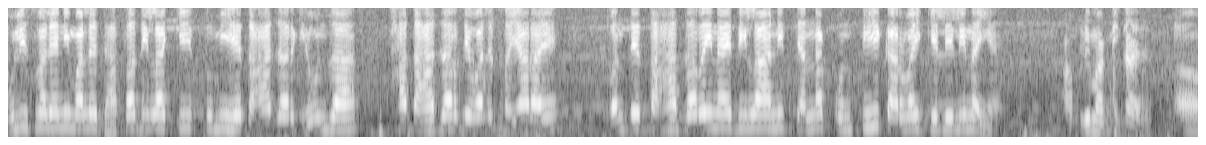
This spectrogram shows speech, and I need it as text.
पोलीसवाल्यांनी मला झासा दिला की तुम्ही हे दहा हजार घेऊन जा. हा दहा हजार देवाले तयार आहे पण ते दहा हजारही नाही दिला आणि त्यांना कोणतीही कारवाई केलेली नाही आहे. आपली मागणी काय आहे? अ,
